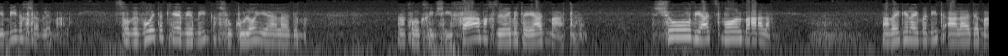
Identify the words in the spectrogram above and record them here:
ימין עכשיו למעלה. סובבו את הכאב ימין כך שהוא כולו יהיה על האדמה. אנחנו לוקחים שאיפה, מחזירים את היד מטה. שוב יד שמאל מעלה. הרגל הימנית על האדמה.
